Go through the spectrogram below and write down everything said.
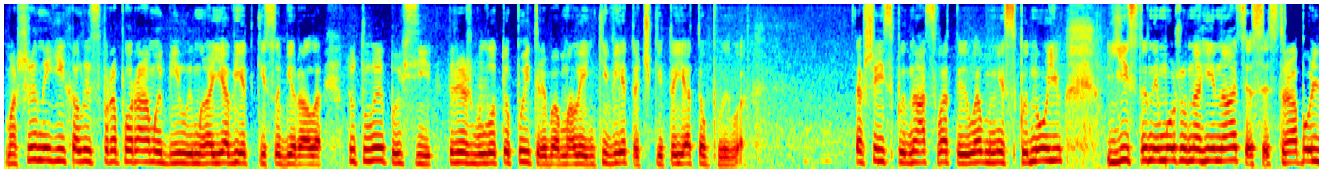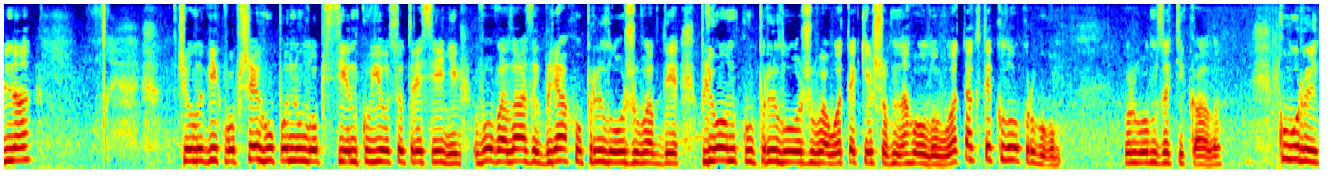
машини їхали з прапорами білими, а я ветки собирала. Тут липи всі. Треба ж було топити, треба маленькі веточки, то я топила. Та ще й спина схватила мене спиною. Їсти не можу нагинатися, сестра больна. Чоловік взагалі гупанув об стінку, його сотрясіння. Вова лазив, бляху приложував, де пленку приложував, отаке, щоб на голову. А так текло кругом. Кругом затікало. Кури,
